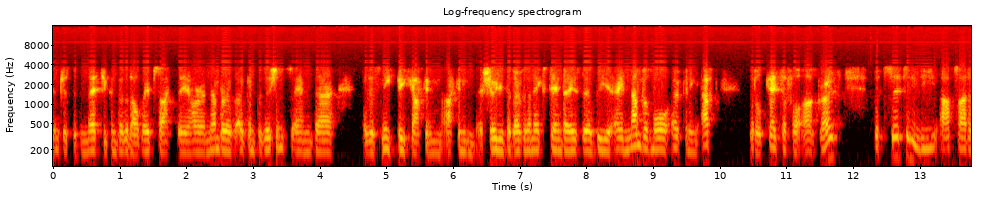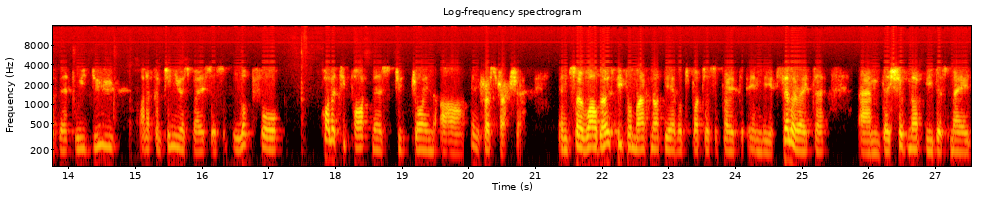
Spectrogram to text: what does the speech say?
interested in that, you can visit our website. There are a number of open positions, and uh, as a sneak peek, I can I can assure you that over the next 10 days there'll be a number more opening up that'll cater for our growth. But certainly outside of that, we do, on a continuous basis, look for quality partners to join our infrastructure. And so while those people might not be able to participate in the accelerator, um, they should not be dismayed.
